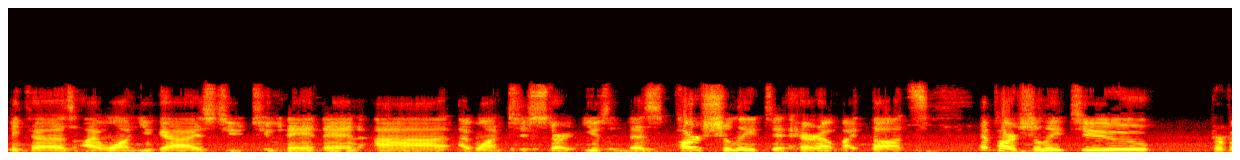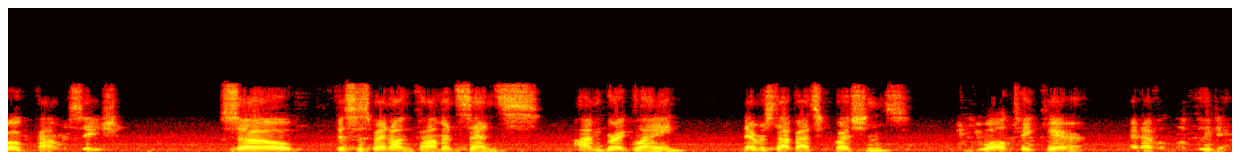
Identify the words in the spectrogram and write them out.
because I want you guys to tune in and uh, I want to start using this partially to air out my thoughts and partially to provoke conversation. So, this has been Uncommon Sense. I'm Greg Lane. Never stop asking questions, and you all take care and have a lovely day.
